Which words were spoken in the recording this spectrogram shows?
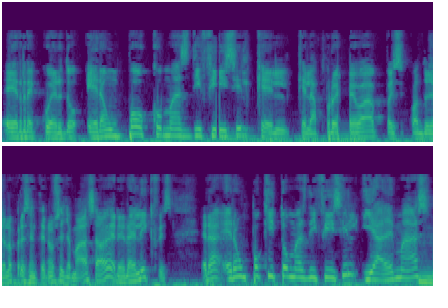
eh, recuerdo, era un poco más difícil que, el, que la prueba, pues cuando yo lo presenté no se llamaba saber, era el ICFES. Era, era un poquito más difícil y además,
